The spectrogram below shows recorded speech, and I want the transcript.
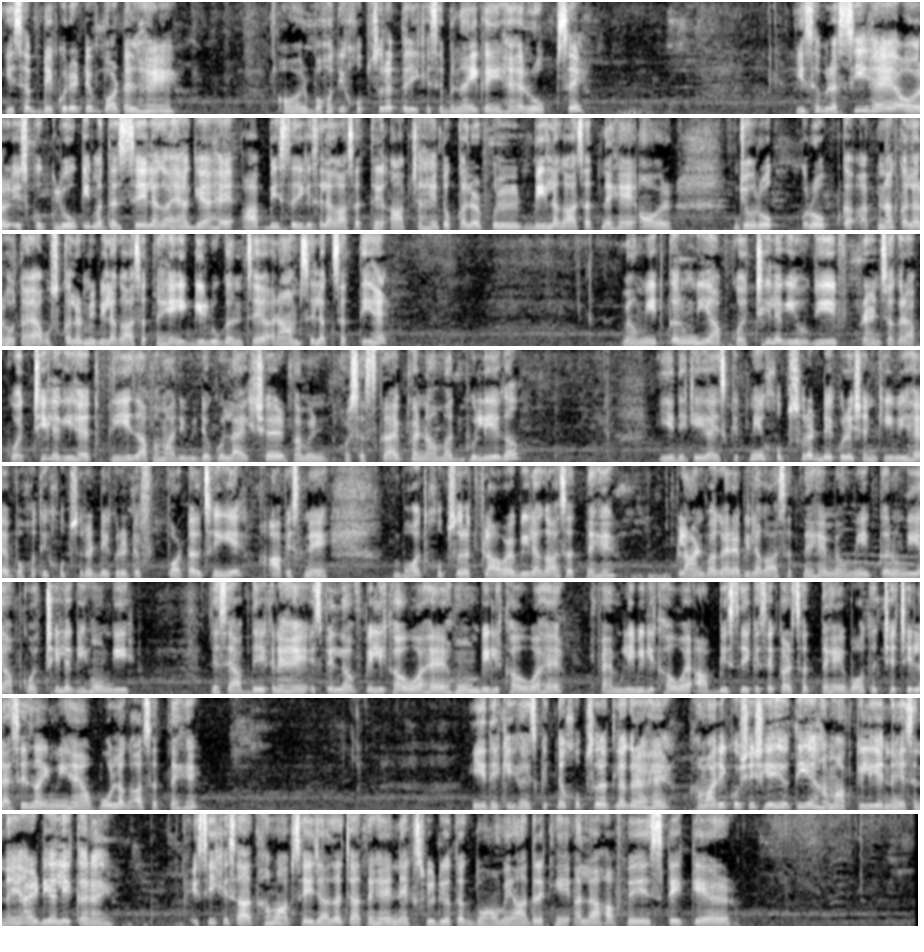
ये सब डेकोरेटिव बॉटल हैं। और बहुत ही खूबसूरत तरीके से बनाई गई हैं रोप से। ये सब रस्सी है और इसको ग्लू की मदद से लगाया गया है। आप भी इस तरीके से लगा सकते हैं। आप चाहें तो कलरफुल भी लगा सकते हैं और जो रोप रोप का अपना कलर होता है, आप उस कलर में भी लगा सकते हैं। ये ग्लू गन से आराम से लग सकती है। मैं उम्मीद करूँगी आपको अच्छी लगी होगी। फ्रेंड्स अगर आपको अच्छी लगी है तो प्लीज़ आप हमारी वीडियो को लाइक शेयर कमेंट और सब्सक्राइब करना मत भूलिएगा। ये देखिएगा इस कितनी खूबसूरत डेकोरेशन की हुई है। बहुत ही खूबसूरत डेकोरेटिव बॉटल्स हैं ये। आप इसमें बहुत खूबसूरत फ्लावर भी लगा सकते हैं प्लांट वगैरह भी लगा सकते हैं। मैं उम्मीद करूँगी आपको अच्छी लगी होंगी। जैसे आप देख रहे हैं, इस पर लव भी लिखा हुआ है होम भी लिखा हुआ है। फैमिली भी लिखा हुआ है, आप भी इस तरीके से कर सकते हैं। बहुत अच्छी अच्छी लेसेस आई हुई हैं, आप वो लगा सकते हैं। ये देखिएगा इस कितना खूबसूरत लग रहा है। हमारी कोशिश यही होती है, हम आपके लिए नए से नए आइडिया लेकर आएँ। इसी के साथ हम आपसे इजाज़त चाहते हैं। नेक्स्ट वीडियो तक दुआओं में याद रखें। अल्लाह हाफिज़। Take care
